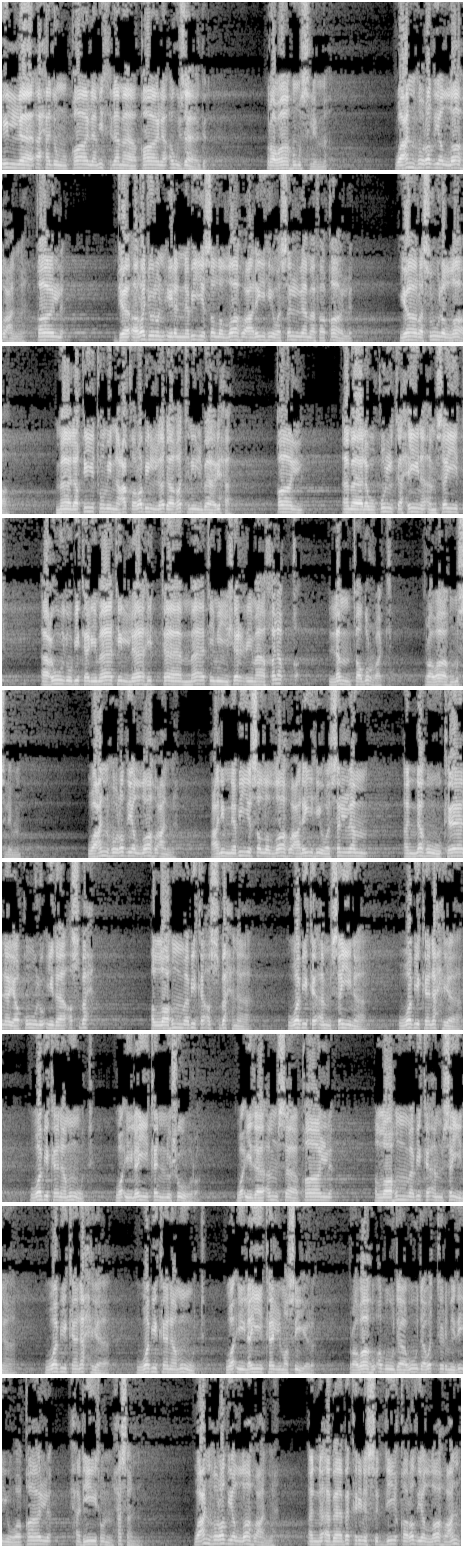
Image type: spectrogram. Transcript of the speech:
إلا أحد قال مثل ما قال أو زاد. رواه مسلم. وعنه رضي الله عنه قال جاء رجل إلى النبي صلى الله عليه وسلم فقال يا رسول الله ما لقيت من عقرب لدغتني البارحة. قال أما لو قلت حين أمسيت أعوذ بكلمات الله التامات من شر ما خلق لم تضرك. رواه مسلم. وعنه رضي الله عنه عن النبي صلى الله عليه وسلم أنه كان يقول إذا أصبح اللهم بك أصبحنا وبك أمسينا. وبك نحيا وبك نموت وإليك النشور. وإذا أمسى قال اللهم بك أمسينا وبك نحيا وبك نموت وإليك المصير. رواه أبو داود والترمذي وقال حديث حسن. وعنه رضي الله عنه أن أبا بكر الصديق رضي الله عنه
